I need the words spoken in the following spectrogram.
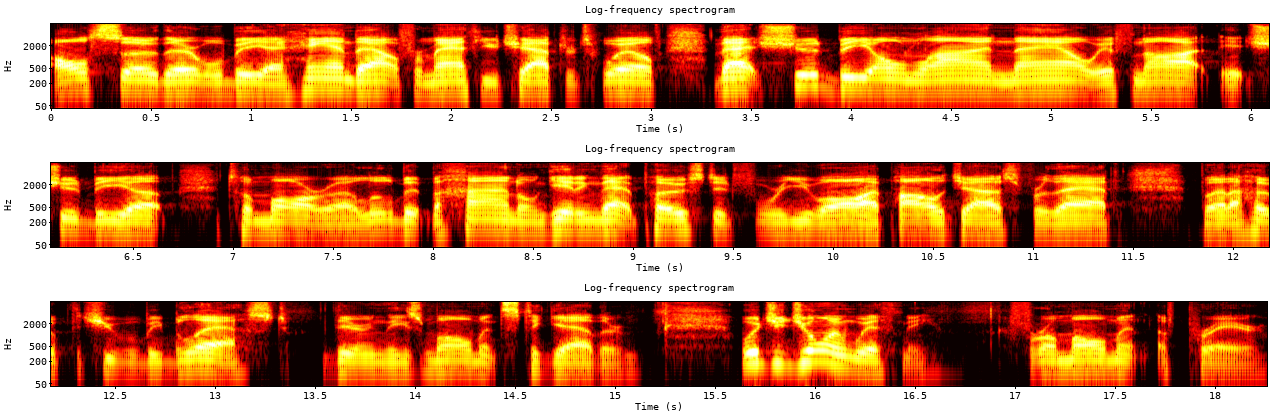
Also, there will be a handout for Matthew chapter 12. That should be online now. If not, it should be up tomorrow. A little bit behind on getting that posted for you all. I apologize for that, but I hope that you will be blessed during these moments together. Would you join with me for a moment of prayer?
